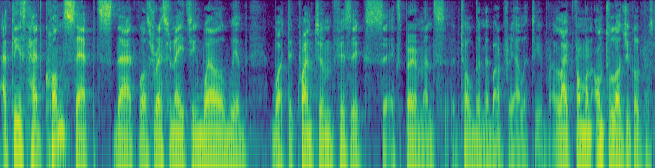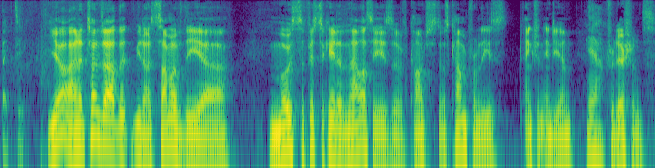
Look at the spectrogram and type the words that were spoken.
at least had concepts that was resonating well with what the quantum physics experiments told them about reality, like from an ontological perspective. Yeah, and it turns out that you know some of the uh, most sophisticated analyses of consciousness come from these ancient Indian Yeah. traditions,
